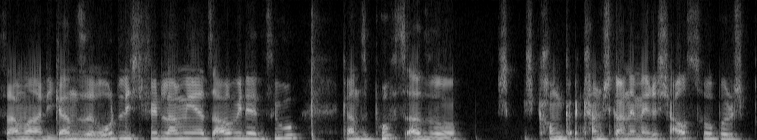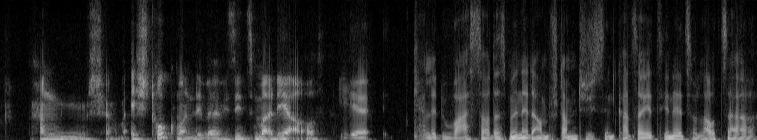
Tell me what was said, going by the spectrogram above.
sag mal, die ganze Rotlichtviertel haben wir jetzt auch wieder zu. Ganze Puffs, also ich, ich komm, kann mich gar nicht mehr richtig austoben. Ich kann, ich hab echt Druck, mein Lieber. Wie sieht's denn bei dir aus? Ihr, Kerle, du weißt doch, dass wir nicht am Stammtisch sind. Kannst doch jetzt hier nicht so laut sagen.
